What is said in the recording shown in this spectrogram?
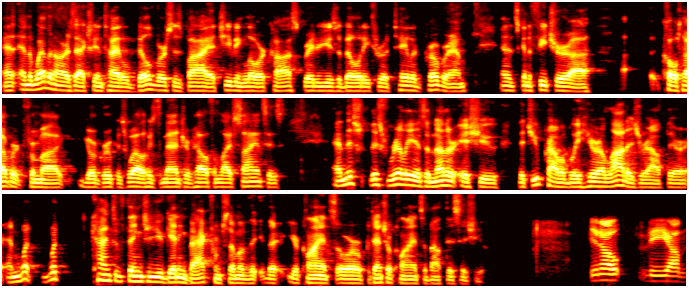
And, and the webinar is actually entitled Build versus Buy Achieving Lower Cost, Greater Usability Through a Tailored Program. And it's going to feature uh, Colt Hubbard from uh, your group as well, who's the manager of health and life sciences. And this this really is another issue that you probably hear a lot as you're out there. And what what kinds of things are you getting back from some of the, the your clients or potential clients about this issue? You know, the um,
